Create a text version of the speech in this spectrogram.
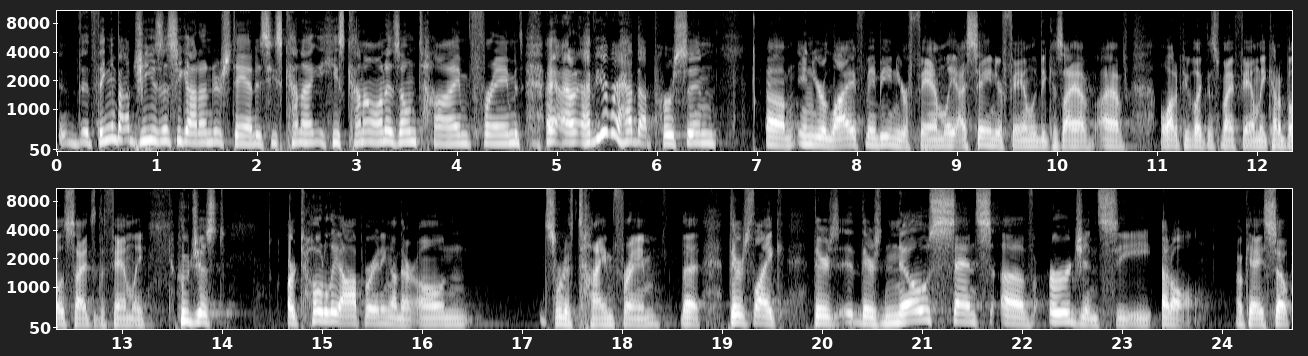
the thing about Jesus you got to understand is he's kind of he's kind of on his own time frame. have you ever had that person um, in your life, maybe in your family? I say in your family because I have I have a lot of people like this in my family, kind of both sides of the family, who just are totally operating on their own sort of time frame. That there's like there's there's no sense of urgency at all. Okay so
